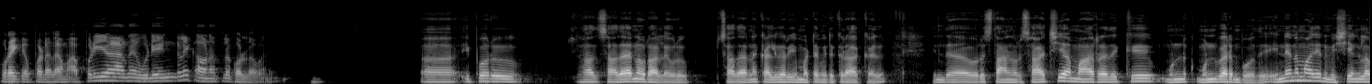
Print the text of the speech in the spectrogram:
குறைக்கப்படலாம். அப்படியான விடயங்களை கவனத்தில் கொள்ள வேண்டும். இப்போ ஒரு சாதாரண ஒரு ஆள், ஒரு சாதாரண கல்வி மட்டம் இருக்கிற ஆட்கள், இந்த ஒரு தான் ஒரு சாட்சியா மாறுறதுக்கு முன்னுக்கு முன் வரும்போது, என்னென்ன மாதிரியான விஷயங்கள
